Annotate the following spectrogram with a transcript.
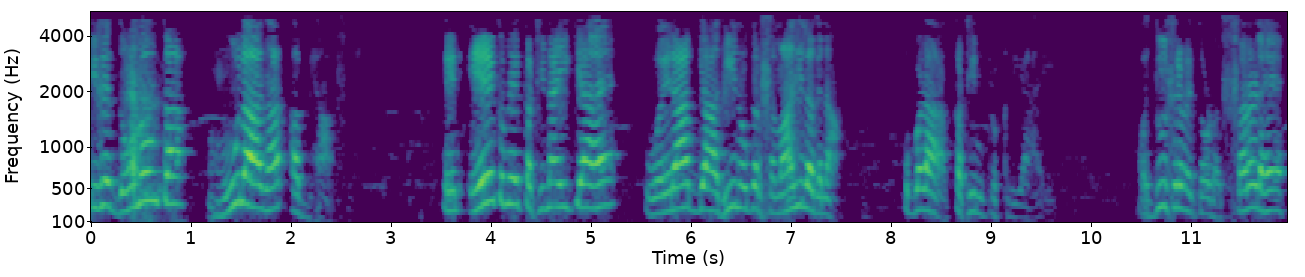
इसे दोनों का मूल आधार अभ्यास लेकिन एक में कठिनाई क्या है? वैराग्याधीन होकर समाधि लगना, वो बड़ा कठिन प्रक्रिया है। और दूसरे में थोड़ा सरल है,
